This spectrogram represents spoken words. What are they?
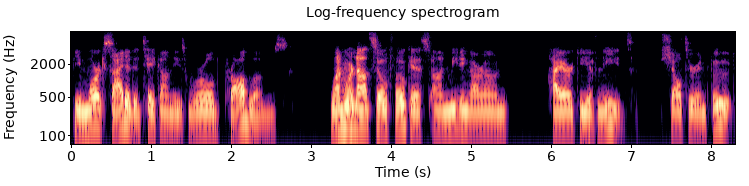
be more excited to take on these world problems when we're not so focused on meeting our own hierarchy of needs, shelter and food.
